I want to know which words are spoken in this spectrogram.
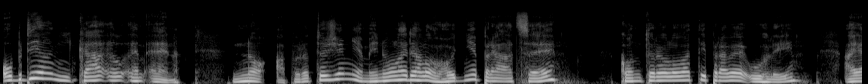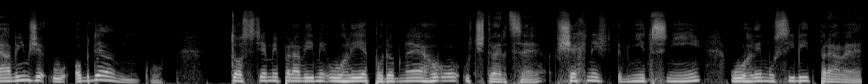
Obdélní KLMN. No a protože mě minule dalo hodně práce kontrolovat ty pravé úhly a já vím, že u obdelníku to s těmi pravými úhly je podobné jako u čtverce. Všechny vnitřní úhly musí být pravé.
